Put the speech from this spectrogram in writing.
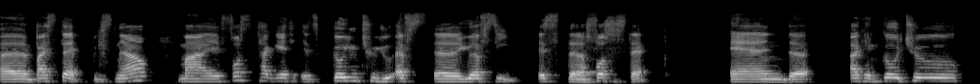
uh, by step because now my first target is going to Uf, uh, UFC. It's the first step, and uh, I can go to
